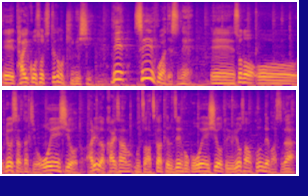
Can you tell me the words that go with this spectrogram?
えー、対抗措置っていうのも厳しい。で政府はですねえー、その漁師さんたちを応援しようとあるいは海産物を扱っている全国を応援しようという予算を組んでますが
